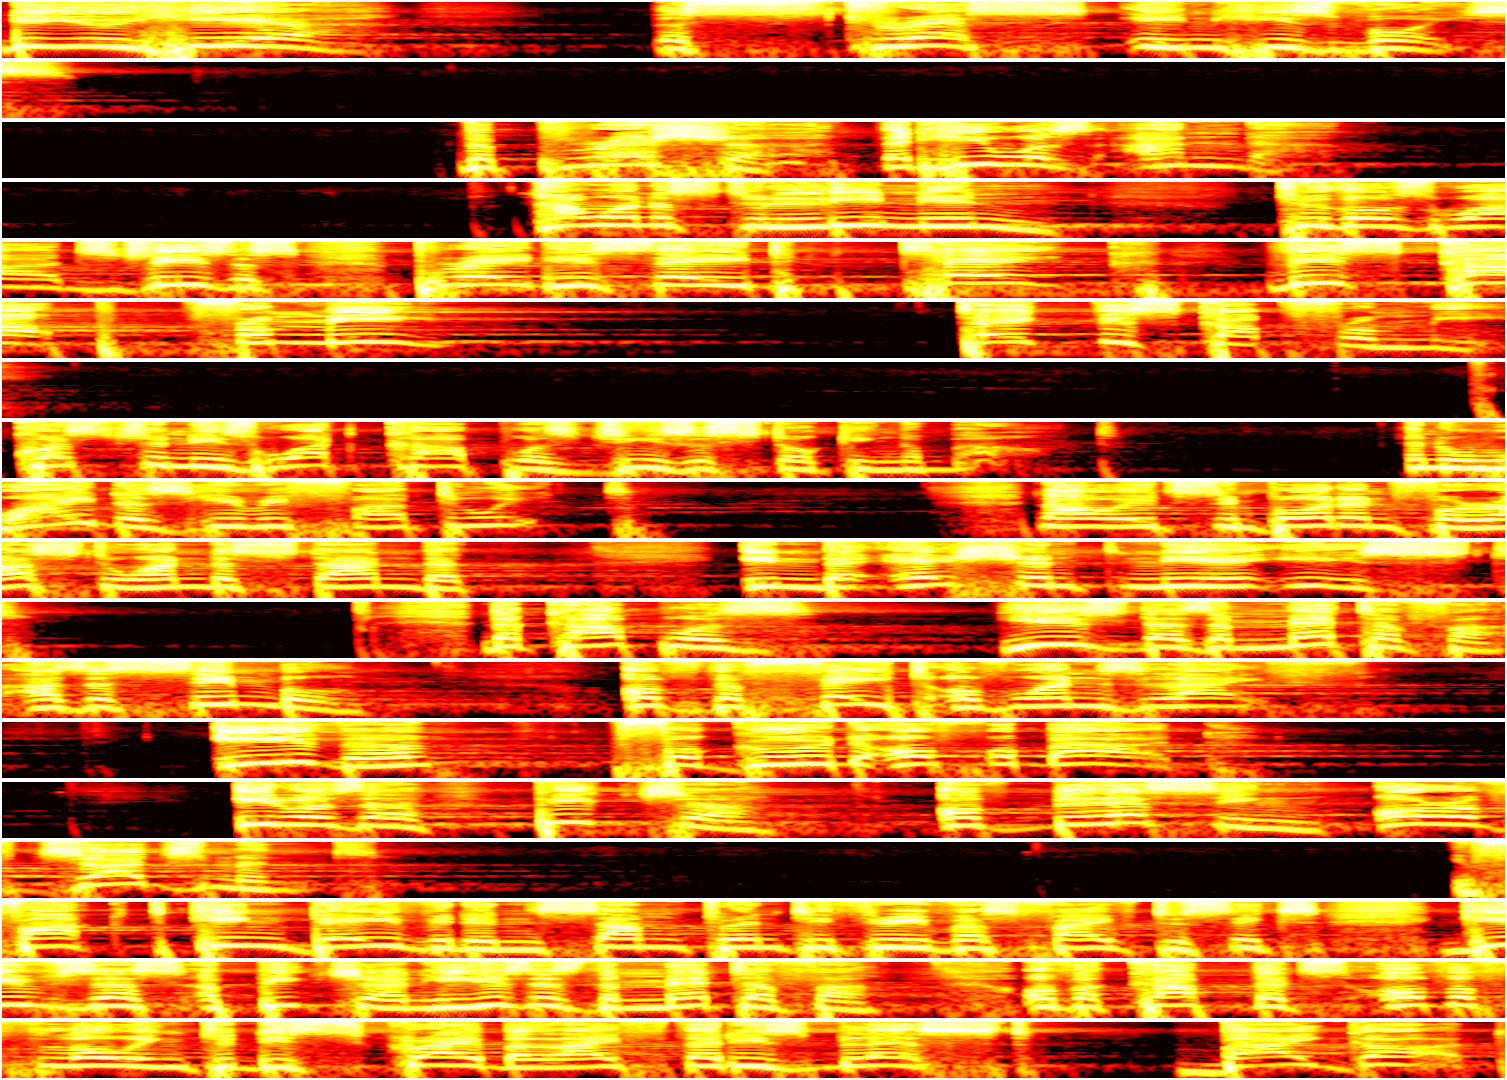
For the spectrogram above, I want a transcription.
Do you hear the stress in his voice? the pressure that he was under. I want us to lean in to those words. Jesus prayed, He said, Take this cup from me. Take this cup from me. The question is, what cup was Jesus talking about? And why does he refer to it? Now, it's important for us to understand that in the ancient Near East, the cup was used as a metaphor, as a symbol of the fate of one's life, either for good or for bad. It was a picture of blessing or of judgment. In fact, King David in Psalm 23, verse 5 to 6, gives us a picture and he uses the metaphor of a cup that's overflowing to describe a life that is blessed by God.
